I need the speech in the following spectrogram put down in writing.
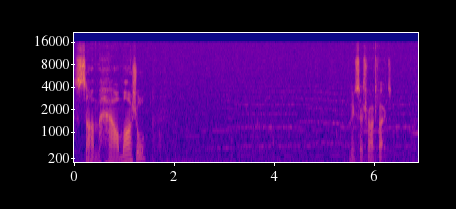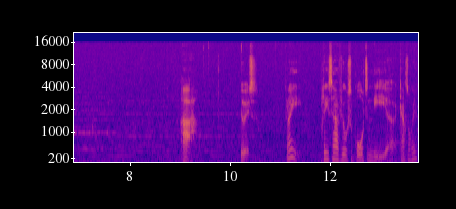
somehow. Marshall. Let me search for artifacts. Ah. Do it. Can I please have your support in the uh, council here?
